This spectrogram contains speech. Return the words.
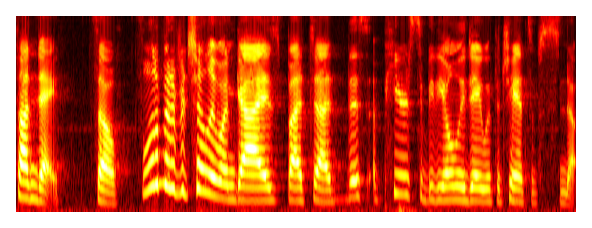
Sunday. So it's a little bit of a chilly one, guys, but uh, this appears to be the only day with a chance of snow.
